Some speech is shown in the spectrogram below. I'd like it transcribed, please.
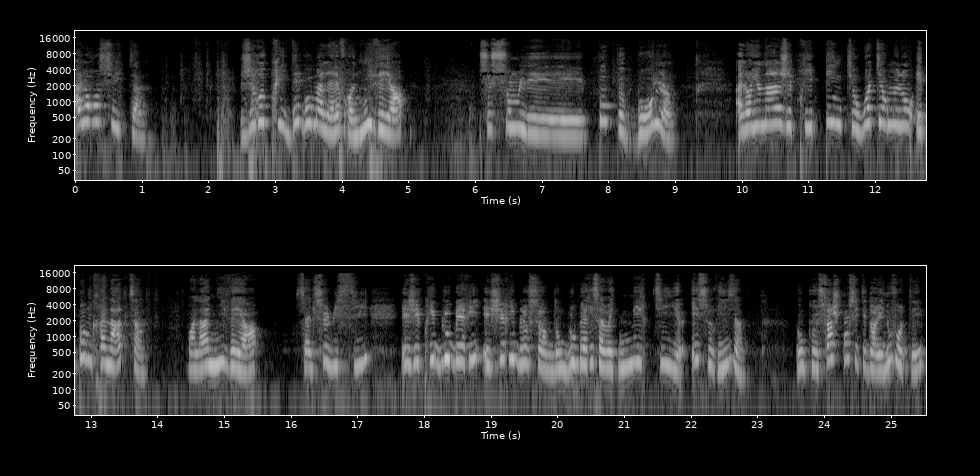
Alors ensuite, j'ai repris des baumes à lèvres Nivea ce sont les Pop Balls. Alors, il y en a un, j'ai pris Pink, Watermelon et Pomme Granate. Voilà, Nivea. Celle, celui-ci. Et j'ai pris Blueberry et Cherry Blossom. Donc, Blueberry, ça doit être myrtille et cerise. Donc, euh, ça, je pense, c'était dans les nouveautés.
